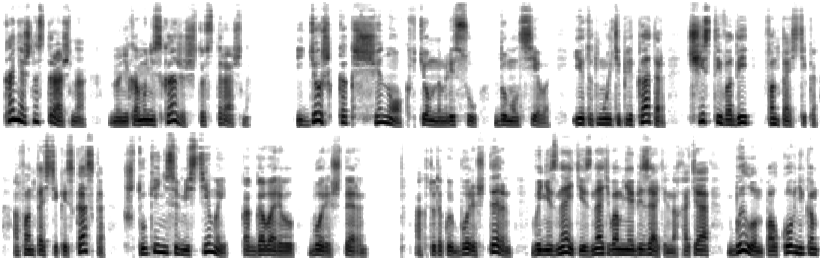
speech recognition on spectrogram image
Конечно, страшно, но никому не скажешь, что страшно. «Идешь, как щенок в темном лесу», — думал Сева, и этот мультипликатор чистой воды фантастика, а фантастика и сказка — штуки несовместимые, как говаривал Боря Штерн. А кто такой Боря Штерн, вы не знаете и знать вам не обязательно, хотя был он полковником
